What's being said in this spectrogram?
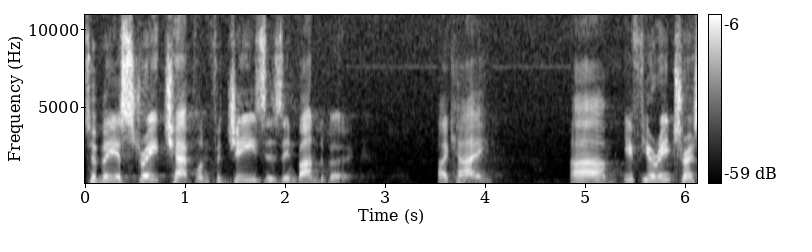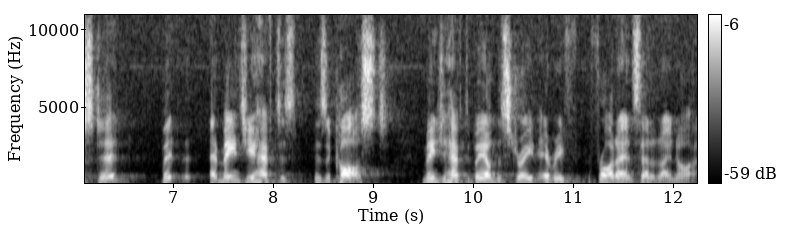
To be a street chaplain for Jesus in Bundaberg. Okay? Um, if you're interested, but that means you have to, there's a cost, means you have to be on the street every Friday and Saturday night.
